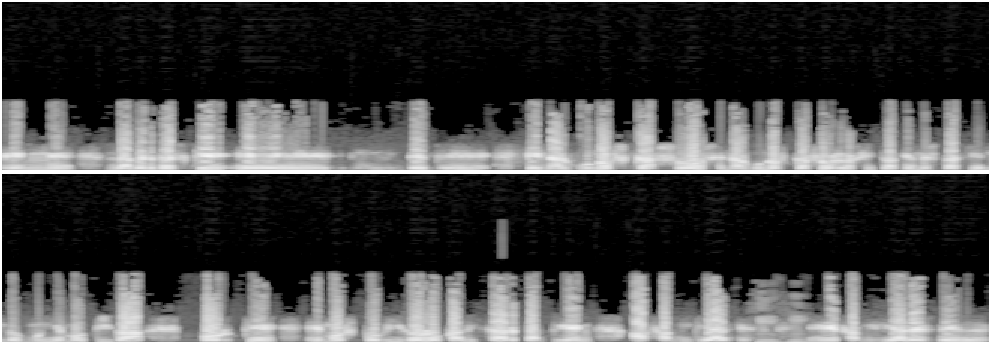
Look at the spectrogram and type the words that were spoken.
En, la verdad es que eh, en algunos casos, en algunos casos la situación está siendo muy emotiva porque hemos podido localizar también a familiares, eh, familiares del,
